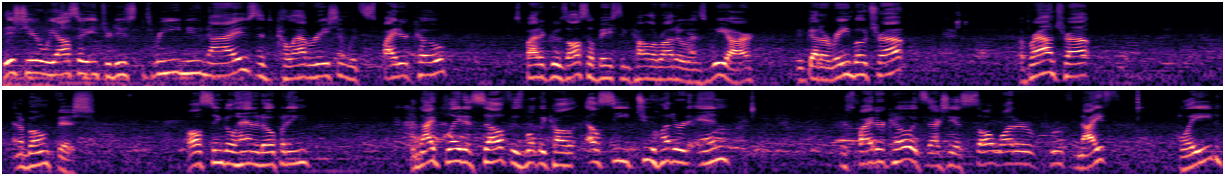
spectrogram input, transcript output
This year, we also introduced three new knives in collaboration with Spyderco. Spyderco is also based in Colorado as we are. We've got a rainbow trout, a brown trout, and a bonefish. All single-handed opening. The knife blade itself is what we call LC200N for Spyderco. It's actually a saltwater proof knife blade.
